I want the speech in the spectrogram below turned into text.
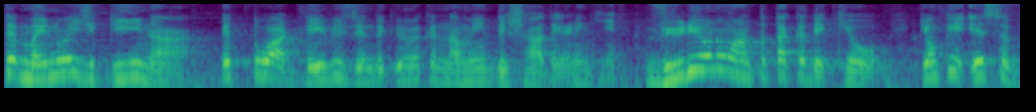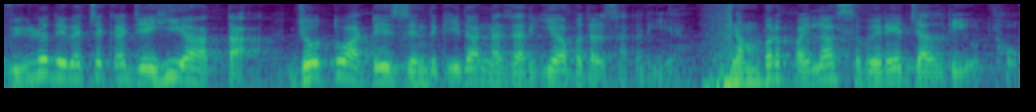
ਤੇ ਮੈਨੂੰ ਇਹ ਯਕੀਨ ਆ, ਇਹ ਤੁਹਾਡੇ ਵੀ ਜ਼ਿੰਦਗੀ ਨੂੰ ਇੱਕ ਨਵੀਂ ਦਿਸ਼ਾ ਦੇਣਗੀਆਂ। ਵੀਡੀਓ ਨੂੰ ਅੰਤ ਤੱਕ ਦੇਖਿਓ, ਕਿਉਂਕਿ ਇਸ ਵੀਡੀਓ ਦੇ ਵਿੱਚ ਇੱਕ ਅਜਿਹੀ ਆਦਤ ਆ, ਜੋ ਤੁਹਾਡੀ ਜ਼ਿੰਦਗੀ ਦਾ ਨਜ਼ਰੀਆ ਬਦਲ ਸਕਦੀ ਹੈ। ਨੰਬਰ ਪਹਿਲਾ, ਸਵੇਰੇ ਜਲਦੀ ਉੱਠੋ।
